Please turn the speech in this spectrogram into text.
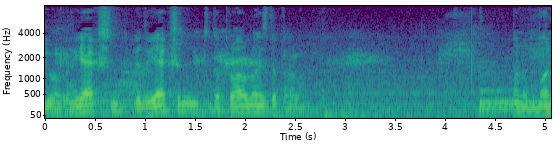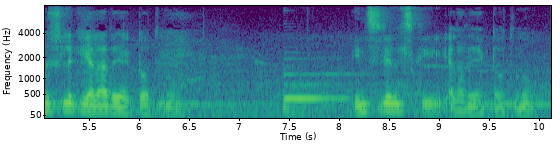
Your reaction reaction to the problem is the problem మనం మనుషులకి ఎలా రియాక్ట్ అవుతున్నాం? ఇన్సిడెంట్స్కి ఎలా రియాక్ట్ అవుతున్నాం?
